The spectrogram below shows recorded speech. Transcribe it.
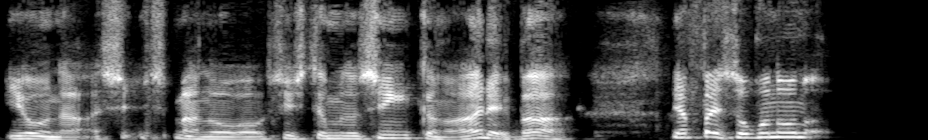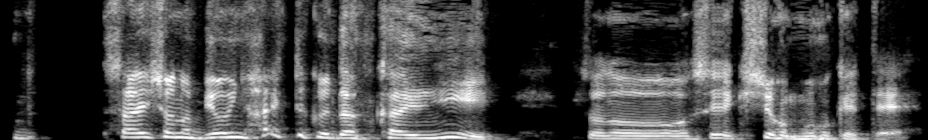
ようなあのシステムの進化があれば、やっぱりそこの最初の病院に入ってくる段階に、その正規書を設けて、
